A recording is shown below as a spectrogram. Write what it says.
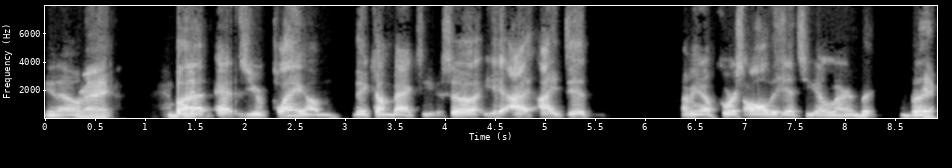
You know, Right. but as you play them, they come back to you. So yeah, I I did. I mean, of course, all the hits you got to learn, but but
